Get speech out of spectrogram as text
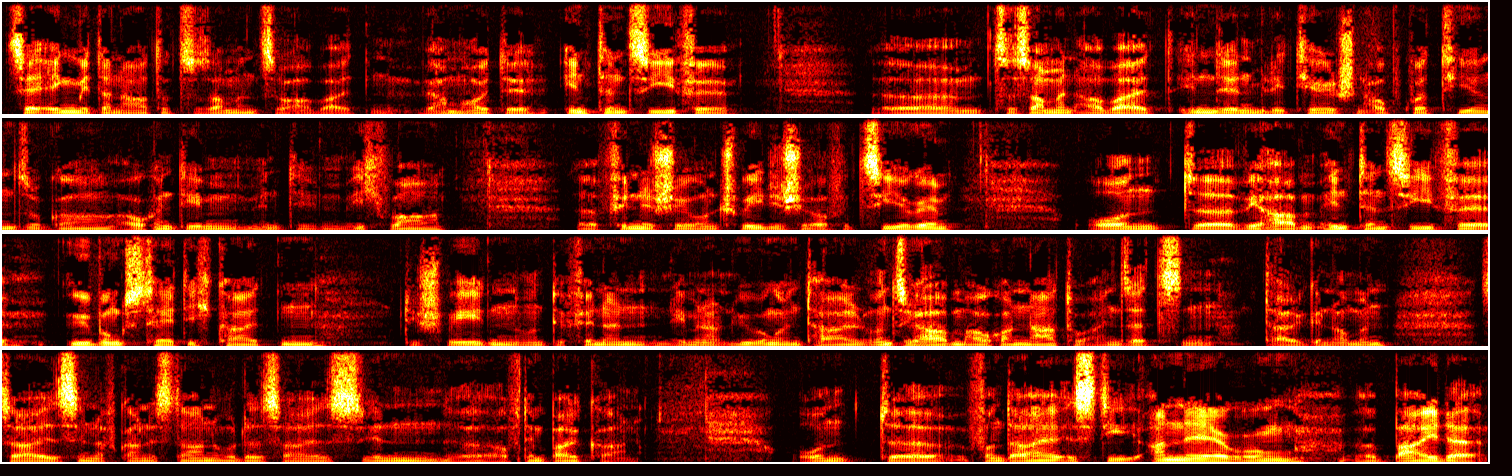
sehr eng mit der NATO zusammenzuarbeiten. Wir haben heute intensive äh, Zusammenarbeit in den militärischen Hauptquartieren sogar, auch in dem, in dem ich war, äh, finnische und schwedische Offiziere. Und äh, wir haben intensive Übungstätigkeiten. Die Schweden und die Finnen nehmen an Übungen teil und sie haben auch an NATO-Einsätzen teilgenommen, sei es in Afghanistan oder sei es in, äh, auf dem Balkan. Und äh, von daher ist die Annäherung äh, beider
